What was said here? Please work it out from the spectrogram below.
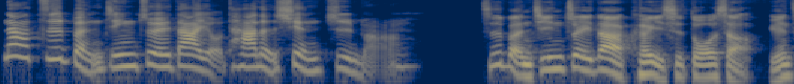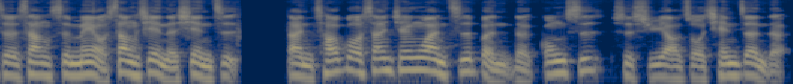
那资本金最大有它的限制吗？资本金最大可以是多少？原则上是没有上限的限制，但超过三千万资本的公司是需要做签证的。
